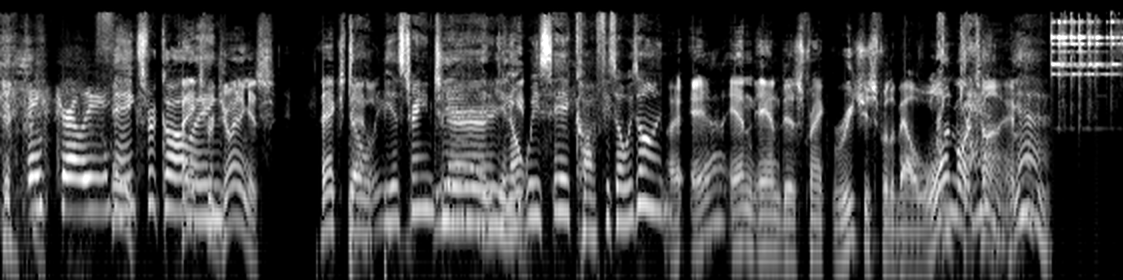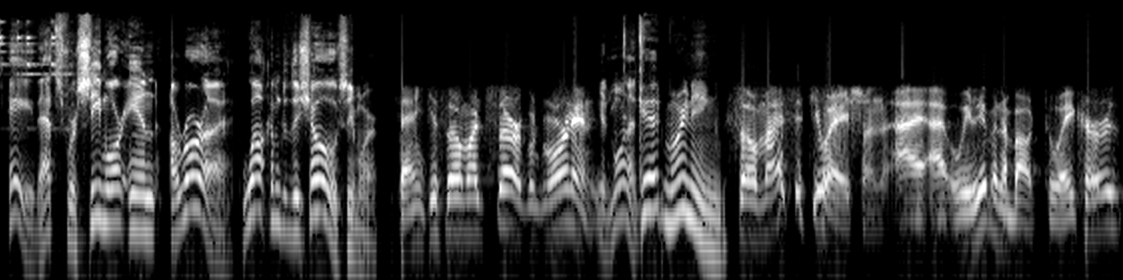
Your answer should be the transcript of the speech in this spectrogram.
Thanks, Charlie. thanks for calling. Thanks for joining us. Thanks, Don't Natalie. be a stranger. Yeah, you know what we say? Coffee's always on. Uh, yeah, and and as Frank reaches for the bell one more time. Yeah. Hey, that's for Seymour in Aurora. Welcome to the show, Seymour. Thank you so much, sir. Good morning. Good morning. Good morning. So my situation, I, I we live in about two acres,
